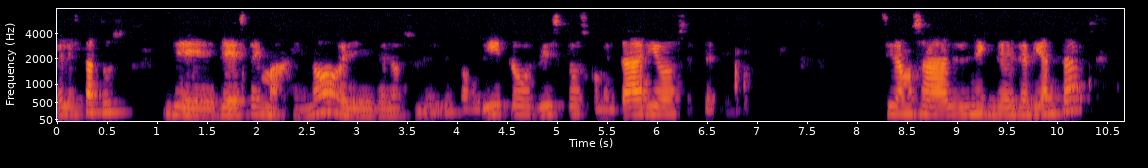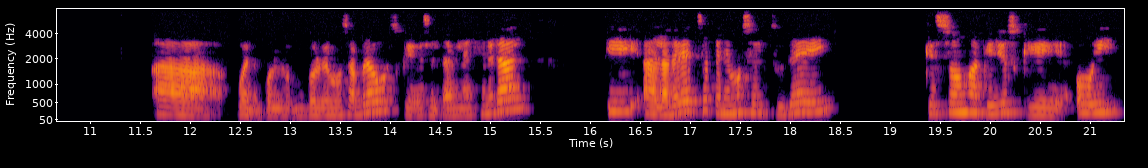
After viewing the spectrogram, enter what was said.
el estatus de, esta imagen, ¿no? Eh, de los favoritos, vistos, comentarios, etc. Si damos al nick de DeviantArt, bueno, volvemos a Browse, que es el timeline general, y a la derecha tenemos el Today, que son aquellos que hoy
